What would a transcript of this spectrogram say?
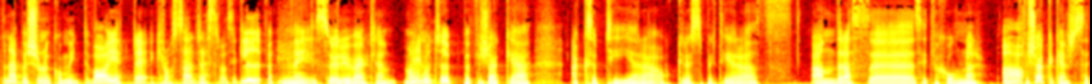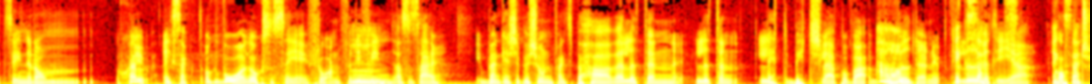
den här personen kommer inte vara hjärtekrossad resten av sitt liv. Nej, så är det ju Mm. verkligen. Man Men- får typ försöka acceptera och respektera andras eh, situationer. Och Ja. försöka kanske sätta sig in i dem själv. Exakt, och våga också säga ifrån. För det Mm. finns, alltså så här, ibland kanske personen faktiskt behöver en liten, liten lätt bitchlap och bara Ja, gå vidare nu. För exakt. livet är kort. Exakt.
